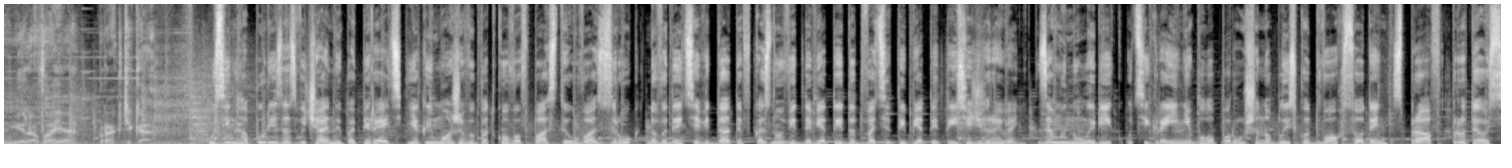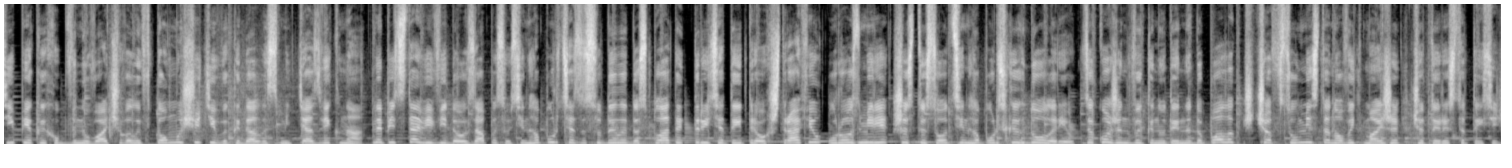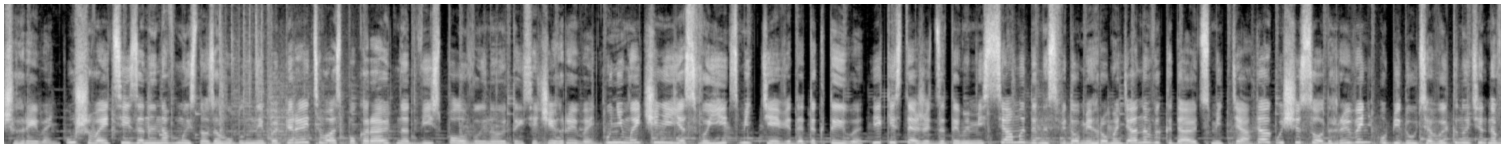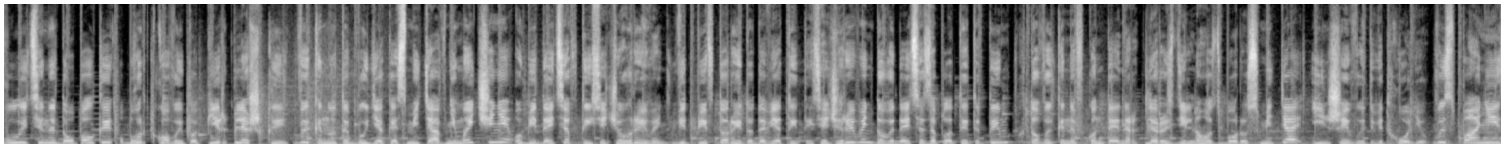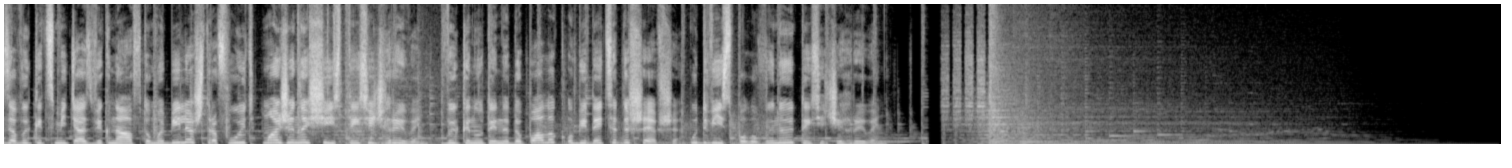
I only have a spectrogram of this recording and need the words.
Мировая практика. У Сінгапурі за звичайний папірець, який може випадково впасти у вас з рук, доведеться віддати в казну від 9 до 25 тисяч гривень. За минулий рік у цій країні було порушено близько двох сотень справ проти осіб, яких обвинувачували в тому, що ті викидали сміття з вікна. На підставі відеозапису сінгапурця засудили до сплати 33 штрафів у розмірі 600 сінгапурських доларів за кожен викинутий недопалок, що в сумі становить майже 400 тисяч гривень. У Швеції за ненавмисно загублений папірець вас покарають на 2,5 тисячі гривень. У Німеччині є свої сміттєві детективи, які стежать за тими місцями, де несвідомі громадяни викидають сміття. Так у 600 гривень обійдуться викинуті на вулиці недопалки, обгортковий папір, пляшки. Викинути будь-яке сміття в Німеччині обійдеться в тисячу гривень. Від півтори до дев'яти тисяч гривень доведеться заплатити тим, хто викине в контейнер для роздільного збору сміття інший вид відходів. В Іспанії за викид сміття з вікна автомобіля штрафують майже на 6 тисяч гривень. Викинутий недопалок обійдеться дешевше у 2,5 тисячі гривень.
